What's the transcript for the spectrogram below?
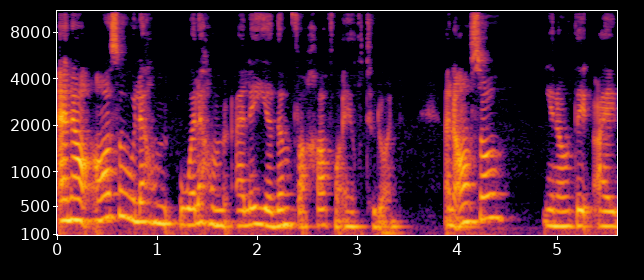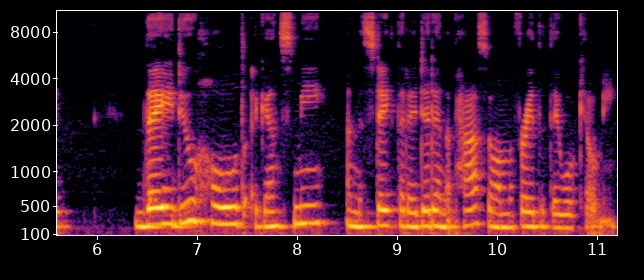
And also ولهم ولهم علي ذنب فأخاف أن يقتلون. And also, you know, they I they do hold against me a mistake that I did in the past, so I'm afraid that they will kill me.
